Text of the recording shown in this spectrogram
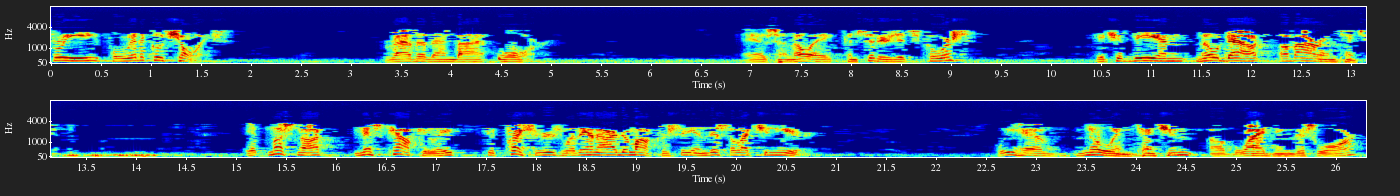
free political choice rather than by war. As Hanoi considers its course, it should be in no doubt of our intention. It must not miscalculate the pressures within our democracy in this election year. We have no intention of widening this war.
